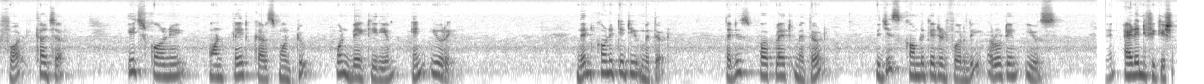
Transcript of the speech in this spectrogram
for culture. Each colony on plate corresponds to one bacterium in urine. Then quantitative method that is per plate method which is complicated for the routine use. Then identification.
